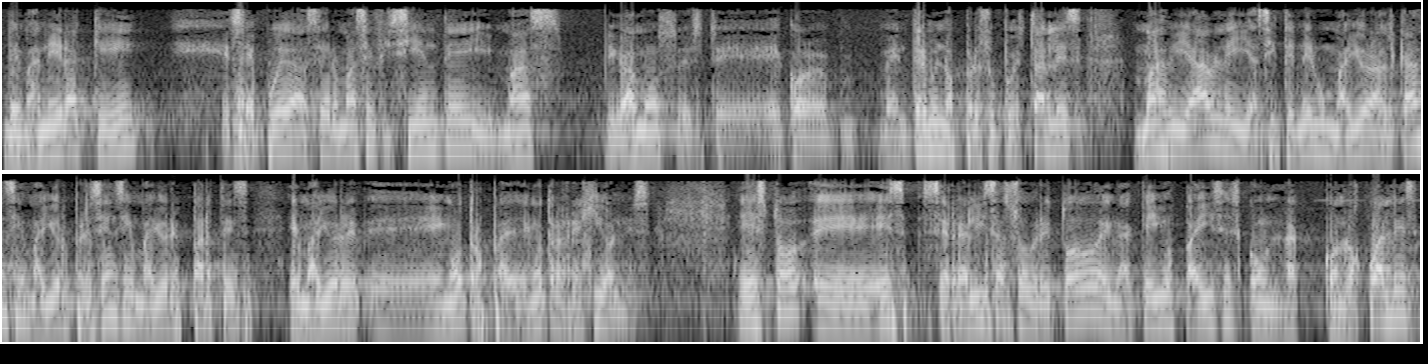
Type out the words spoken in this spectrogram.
de manera que eh, se pueda hacer más eficiente y más digamos, este, en términos presupuestales más viable y así tener un mayor alcance, mayor presencia en mayores partes, en mayor, en otros en otras regiones. Esto es, se realiza sobre todo en aquellos países con, la, con los cuales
